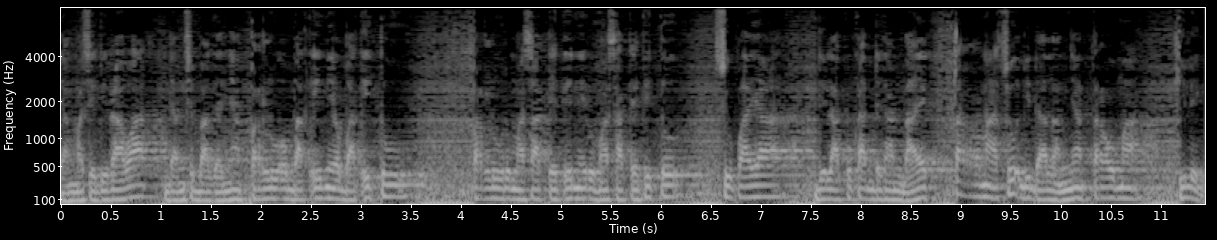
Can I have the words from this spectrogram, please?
yang masih dirawat dan sebagainya. Perlu obat ini obat itu. Perlu rumah sakit ini rumah sakit itu. Supaya dilakukan dengan baik termasuk di dalamnya trauma healing.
